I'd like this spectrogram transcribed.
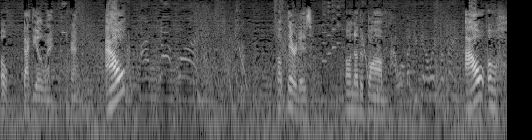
Oh, back the other way. Okay. Ow! Oh, there it is. Oh, another bomb. Ow! Oh.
